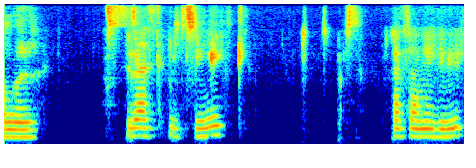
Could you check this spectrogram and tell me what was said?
আমি পেঁয়াজ কুচি কাঁচামরিচ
